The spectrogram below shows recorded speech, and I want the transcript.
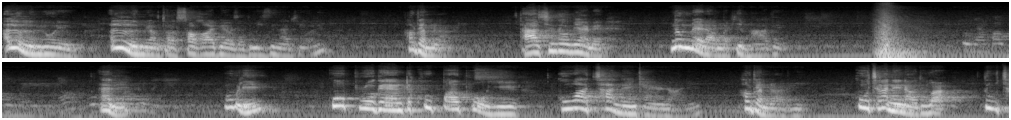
အဲ့လိုလူမျိုးတွေအဲ့လိုလူမျိုးတော့စောက်ကားပြောဆိုသူမစဉ်းစားကြည့်ပါလေဟုတ်တယ်မလားဒါရှင်းဆုံးပြရမယ်နှုတ်နဲ့တော့မဖြစ်မှာဘူး ကိုရပေါက်ဖို့ပဲနော် အဲ့လေဟုတ်ပြီကို program တစ်ခုပေါက်ဖို့ရေးကိုကချနိုင်ခံရတာလေဟုတ်တယ်မလားဒီကိုချနိုင်တာ तू က तू ချ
